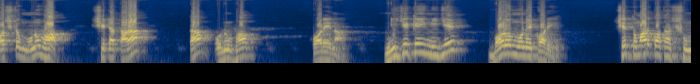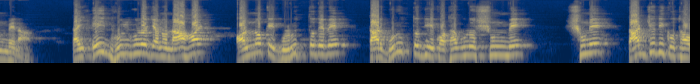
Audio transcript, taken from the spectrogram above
কষ্ট, মনোভাব, সেটা তারা তা অনুভব করে না। নিজেকেই নিজে বড় মনে করে। সে তোমার কথা শুনবে না। তাই এই ভুলগুলো যেন না হয়, অন্যকে গুরুত্ব দেবে, তার গুরুত্ব দিয়ে কথাগুলো শুনবে, শুনে তার যদি কোথাও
